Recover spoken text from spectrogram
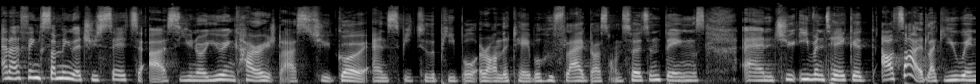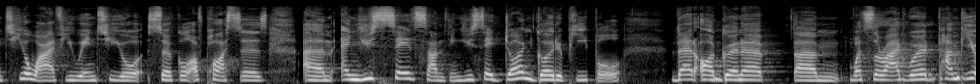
And I think something that you said to us, you know, you encouraged us to go and speak to the people around the table who flagged us on certain things and to even take it outside. Like you went to your wife, you went to your circle of pastors, um, and you said something. You said, don't go to people that are going to um, what's the right word? Pump you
